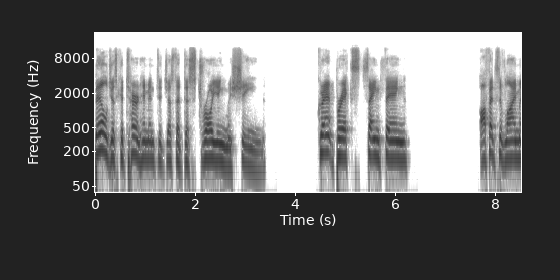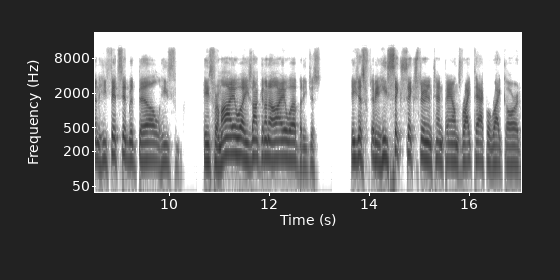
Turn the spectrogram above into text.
Bill just could turn him into just a destroying machine. Grant Brix, same thing. Offensive lineman, he fits in with Bill. He's he's from Iowa. He's not going to Iowa, but he just he just I mean he's 6'6", 310 pounds, right tackle, right guard,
